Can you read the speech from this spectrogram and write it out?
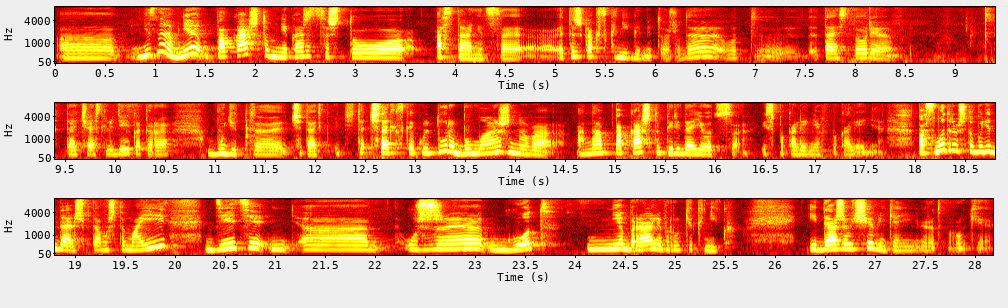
А, не знаю, мне пока что, мне кажется, что останется. Это же как с книгами тоже, да, вот э, та история, та часть людей, которая будет э, читать. Читательская культура бумажного, она пока что передается из поколения в поколение. Посмотрим, что будет дальше, потому что мои дети э, уже год не брали в руки книг. И даже учебники они не берут в руки,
